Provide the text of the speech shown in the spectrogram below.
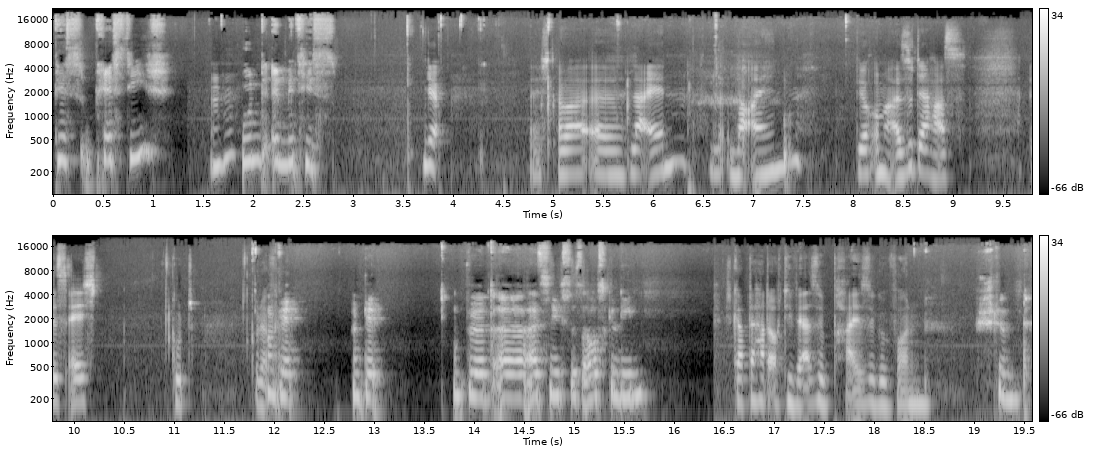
Prestige mhm. und äh, Metis. Ja. Echt, aber äh, Laen, Laen, wie auch immer, also der Hass ist echt gut. Guter okay, Film. okay. Und wird äh, als nächstes ausgeliehen. Ich glaube, der hat auch diverse Preise gewonnen. Stimmt.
